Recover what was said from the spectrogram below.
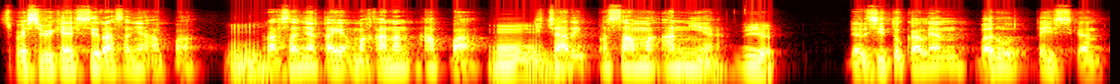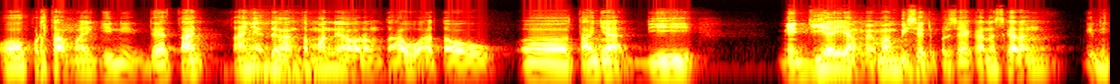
spesifikasi rasanya apa, Hmm. rasanya kayak makanan apa, Hmm. dicari persamaannya. Iya. Dari situ kalian baru taste kan, oh pertamanya gini. Tanya dengan teman yang orang tahu atau eh, tanya di media yang memang bisa dipercaya karena sekarang gini,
